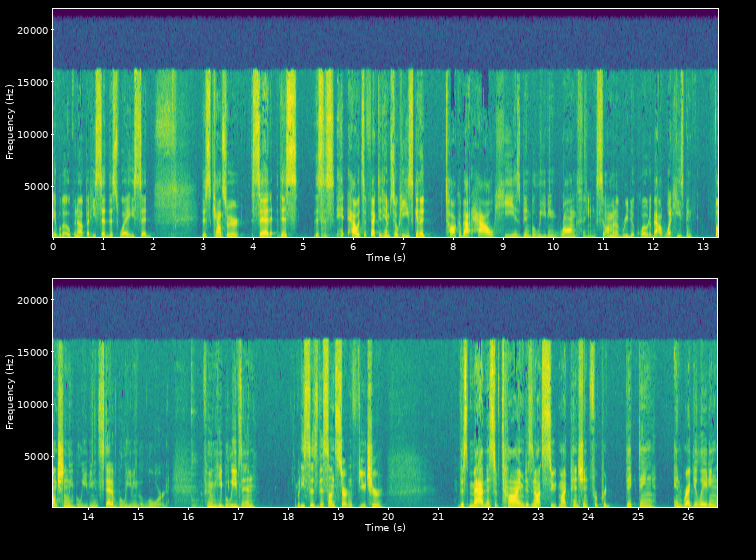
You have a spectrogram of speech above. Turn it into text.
able to open up. But he said this way. He said, "This counselor said this, this is how it's affected him. So he's going to talk about how he has been believing wrong things. So I'm going to read a quote about what he's been functionally believing instead of believing the Lord, of whom he believes in. But he says, This uncertain future, this madness of time does not suit my penchant for predicting and regulating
